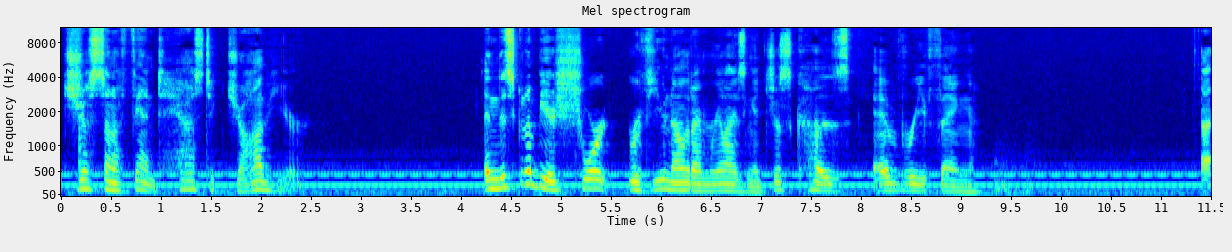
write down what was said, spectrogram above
just done a fantastic job here and this is going to be a short review now that i'm realizing it just because everything I,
